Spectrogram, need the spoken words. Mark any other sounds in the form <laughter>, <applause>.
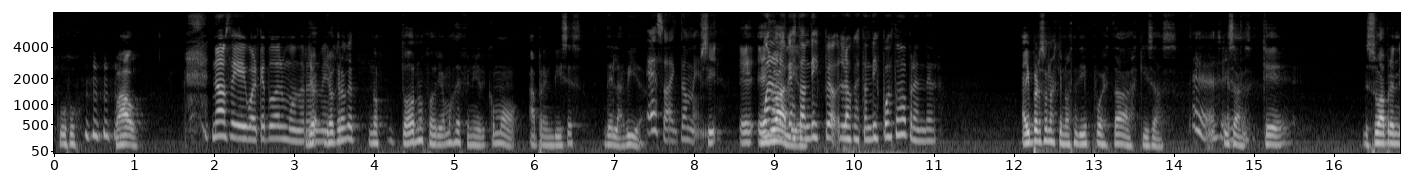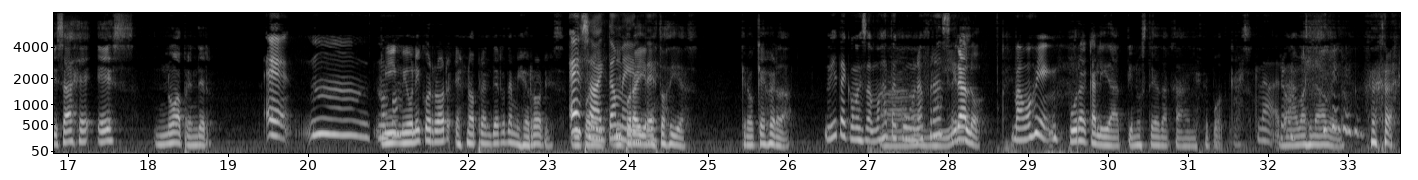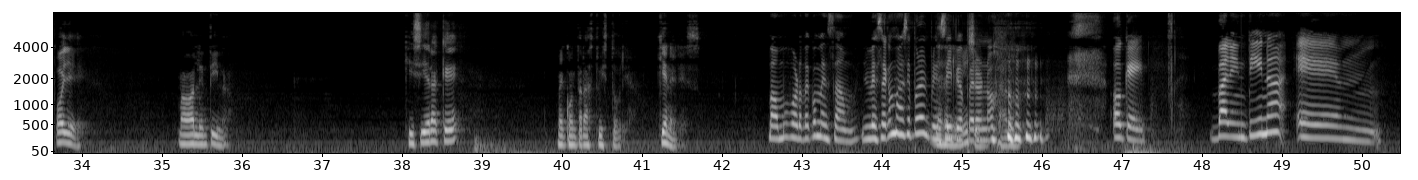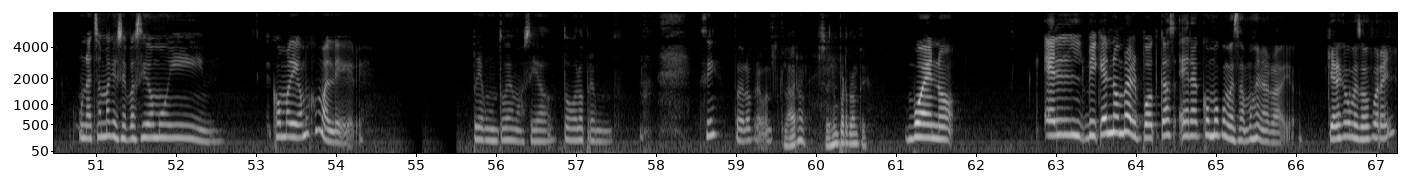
Uh, wow. No, sí, igual que todo el mundo realmente. yo creo que nos- todos nos podríamos definir como aprendices de la vida. Exactamente. Sí, e- es, bueno, los que, están los que están dispuestos a aprender. Hay personas que no están dispuestas, quizás, Eh, quizás, cierto. que su aprendizaje es no aprender. Eh, mm, no mi, mi único error es no aprender de mis errores. Vi por ahí- por ahí en Exactamente. estos días. Creo que es verdad. Viste, comenzamos hasta con Ah, una frase. Míralo. Vamos bien. Pura calidad tiene usted acá en este podcast. Claro. Nada más y nada menos. <laughs> <laughs> Oye, Ma Valentina. Quisiera que me contaras tu historia. ¿Quién eres? Vamos por dónde comenzamos. Me sé que vamos a decir por el principio, inicio, pero no. claro. <laughs> ok. Valentina, eh, una chama que sepa ha sido muy, como digamos, como alegre. Pregunto demasiado, todo lo pregunto. <laughs> sí, todo lo pregunto. Claro, eso es importante. Bueno, el, vi que el nombre del podcast era cómo comenzamos en la radio. ¿Quieres que comencemos por ahí?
